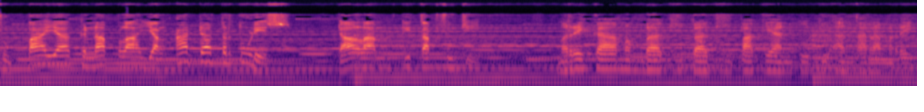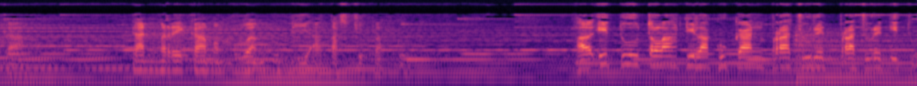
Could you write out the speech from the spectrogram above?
supaya genaplah yang ada tertulis dalam kitab suci. Mereka membagi-bagi pakaianku di antara mereka, dan mereka membuang undi atas jubahku. Hal itu telah dilakukan prajurit-prajurit itu.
